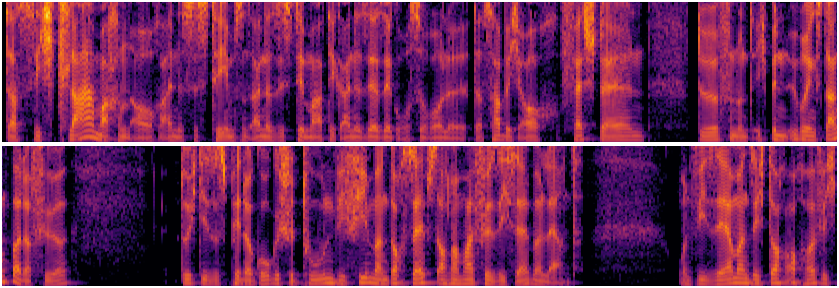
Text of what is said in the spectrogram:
das sich klar machen auch eines Systems und einer Systematik eine sehr, sehr große Rolle. Das habe ich auch feststellen dürfen und ich bin übrigens dankbar dafür, durch dieses pädagogische Tun, wie viel man doch selbst auch nochmal für sich selber lernt. Und wie sehr man sich doch auch häufig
